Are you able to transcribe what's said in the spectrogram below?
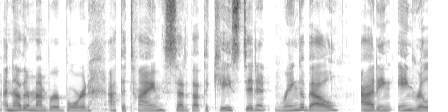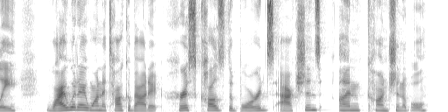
another member board at the time, said that the case didn't ring a bell, adding angrily, Why would I want to talk about it? Hurst calls the board's actions unconscionable.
